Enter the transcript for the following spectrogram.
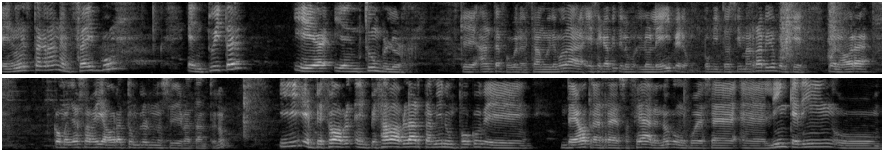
Instagram, en Facebook, en Twitter y, en Tumblr. Que antes, pues bueno, estaba muy de moda. Ese capítulo lo leí, pero un poquito así más rápido, porque, bueno, ahora, como ya sabéis, ahora Tumblr no se lleva tanto, ¿no? Y empezó empezaba a hablar también un poco de, de otras redes sociales, ¿no? Como puede ser eh, LinkedIn o,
